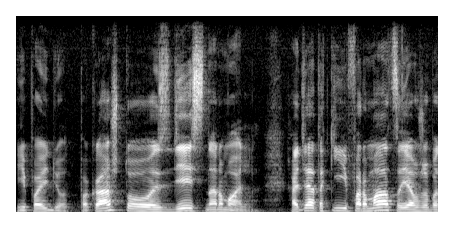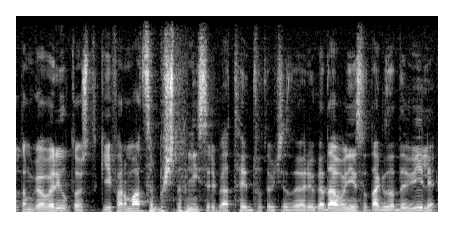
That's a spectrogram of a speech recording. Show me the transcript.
И пойдет. Пока что здесь нормально. Хотя такие формации, я уже об этом говорил, то есть такие формации обычно вниз, ребята, идут. Я честно говорю, когда вниз вот так задавили,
